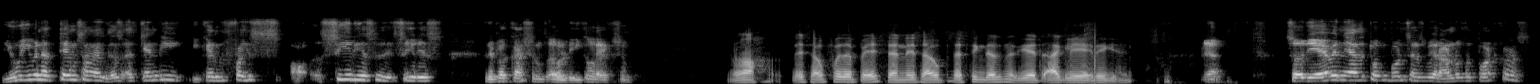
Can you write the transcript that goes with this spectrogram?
you even attempt something like this, it can be you can face uh, serious, serious repercussions or legal action. Well, let's hope for the best, and let's hope this thing doesn't get ugly again. Yeah. So, do you have any other talking points as we round off the podcast?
